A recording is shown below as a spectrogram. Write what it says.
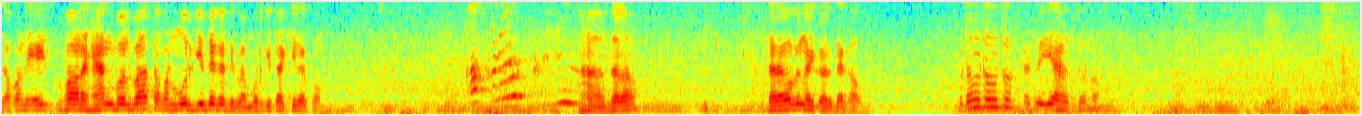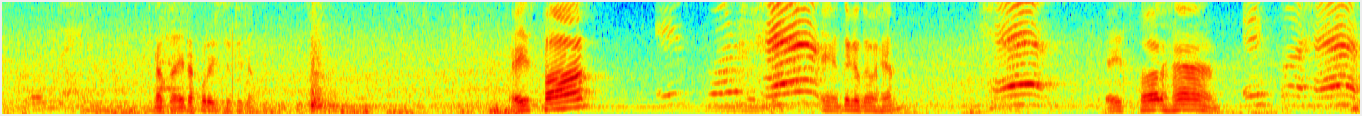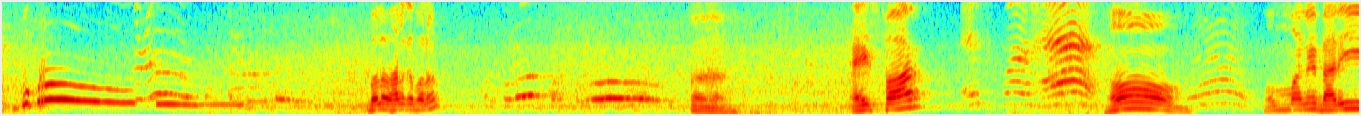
যখন এইচ ফর হ্যান্ড বলবা, তখন মুরগি দেখে দিবা, মুরগিটা কীরকম। হ্যাঁ দাঁড়াও। দাঁড়া অভিনয় করে দেখাও। ওটা ওটা ওটা যে ইয়ে হচ্ছে না আচ্ছা এটা পরিস্থিতি নাও। এইচ ফর এ দেখে দাও হ্যান এইচ ফর হ্যান কুকুরু বলো ভালো করে বলো হ্যাঁ এইচ ফর হোম হোম মানে বাড়ি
